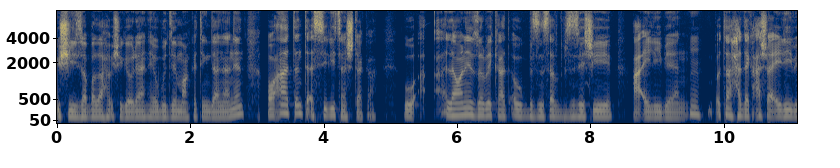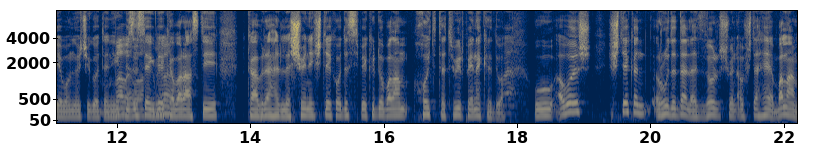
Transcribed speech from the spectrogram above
ئیشی زەبەڵا هەوشی گەوریان هەیە و بودجێ مارکتینگ دانانێن ئەو عاتن تەسیری چەند شتەکە و لەوانەیە زۆربەی کات ئەو بزنسە بزنسێکی عائلی بێن بەتا حدەک عشاعری بێ بۆ نوچی گوتنی بزنسێک بێ کە بەڕاستی کابرا هەر لە شوێنێک شتێکەوە دەستی پێکردو بەڵام خۆیت تەتویر پێ نەکردووە و ئەوەش شتێکە ڕوودەدا لە زۆر شوێن ئەو شتە هەیە بەڵام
